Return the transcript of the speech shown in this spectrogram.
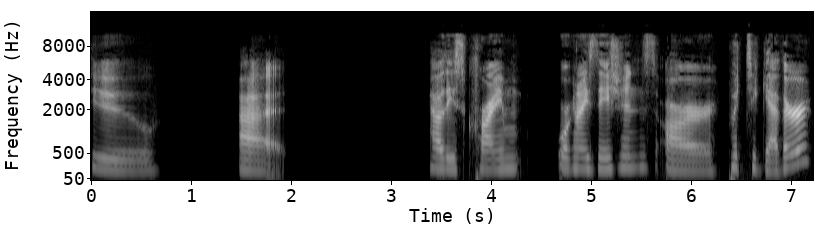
to uh, how these crime organizations are put together.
